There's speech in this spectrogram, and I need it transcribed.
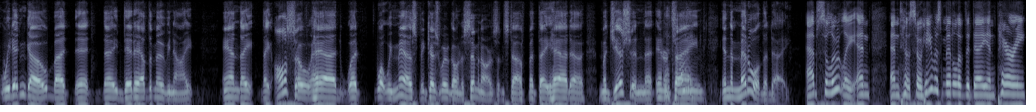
We didn't go, but it, they did have the movie night, and they they also had what what we missed because we were going to seminars and stuff. But they had a magician that right. entertained in the middle of the day. Absolutely, and and so he was middle of the day, and Perry,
